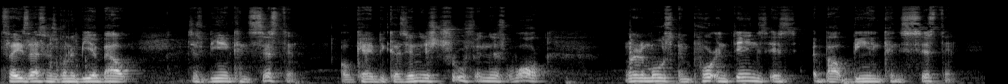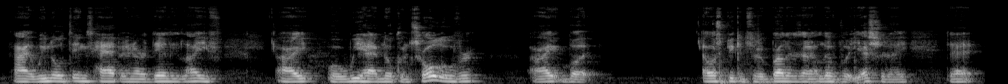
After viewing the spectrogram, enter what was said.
Today's lesson is going to be about just being consistent, okay? Because in this truth, in this walk, one of the most important things is about being consistent. All right, we know things happen in our daily life, all right, or we have no control over, all right, but I was speaking to the brothers that I lived with yesterday that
